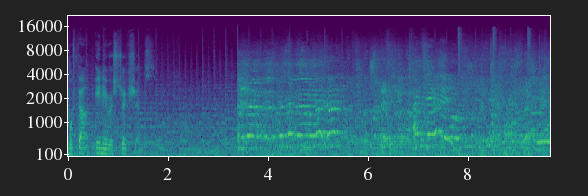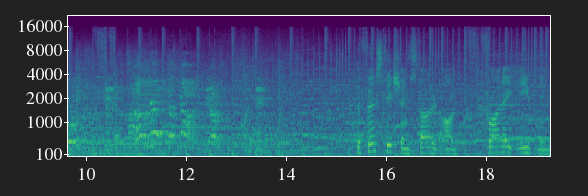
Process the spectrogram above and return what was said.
without any restrictions. The first session started on Friday evening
